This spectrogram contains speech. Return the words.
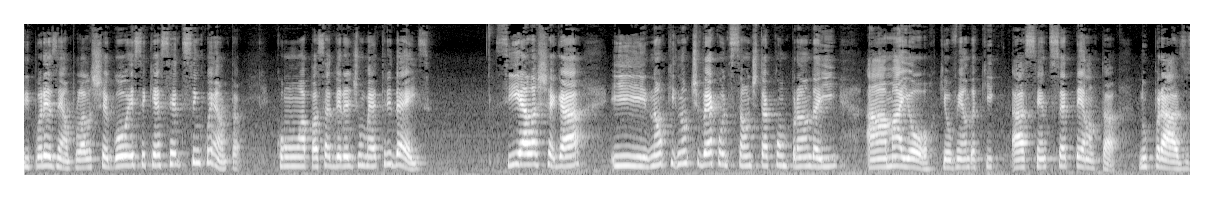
Se, por exemplo, ela chegou, esse aqui é 150, com a passadeira de 1,10m. Se ela chegar e não, não tiver condição de estar comprando aí a maior, que eu vendo aqui a 170 no prazo,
